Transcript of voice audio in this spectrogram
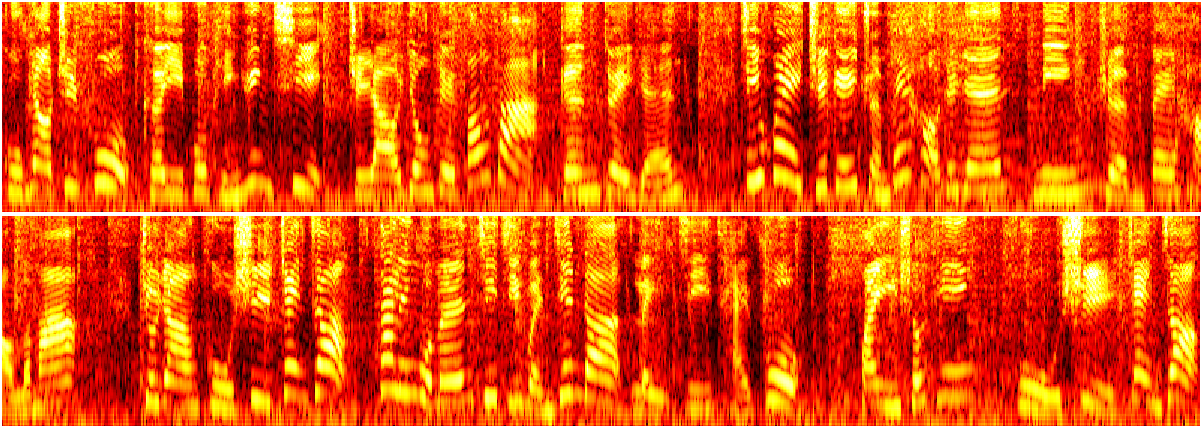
股票致富可以不凭运气，只要用对方法、跟对人，机会只给准备好的人。您准备好了吗？就让股市战将带领我们积极稳健的累积财富。欢迎收听股市战将，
